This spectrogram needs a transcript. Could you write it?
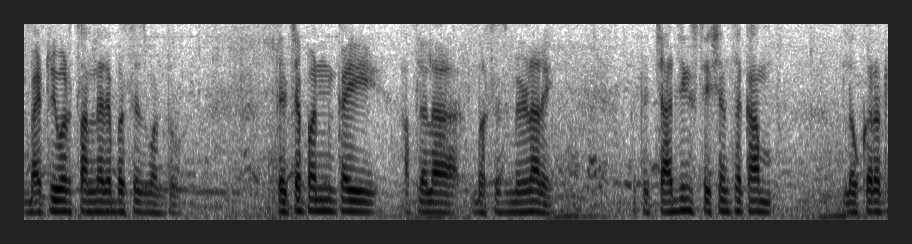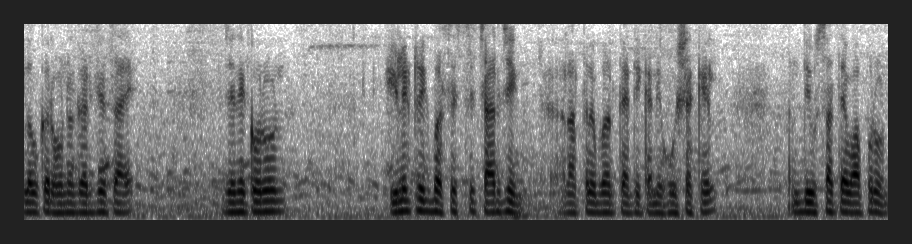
बॅटरीवर चालणाऱ्या बसेस म्हणतो त्याच्या पण काही आपल्याला बसेस मिळणार आहे. ते चार्जिंग स्टेशनचं काम लवकरात लवकर होणं गरजेचं आहे. जेणेकरून इलेक्ट्रिक बसेसचे चार्जिंग रात्रभर त्या ठिकाणी होऊ शकेल. आणि दिवसा ते वापरून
